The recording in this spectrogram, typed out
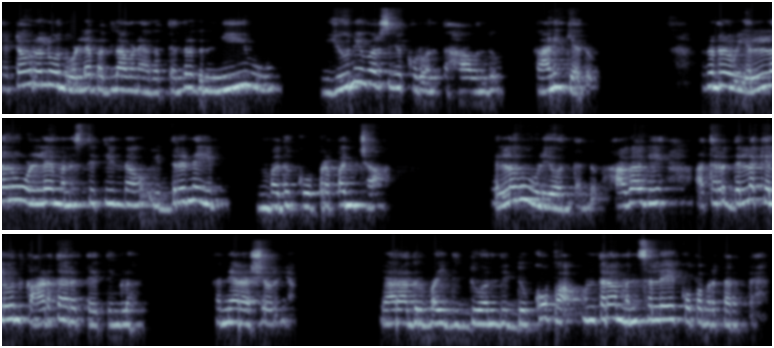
ಕೆಟ್ಟವರಲ್ಲೂ ಒಂದು ಒಳ್ಳೆ ಬದಲಾವಣೆ ಆಗುತ್ತೆ. ಅಂದ್ರೆ ಅದು ನೀವು ಯೂನಿವರ್ಸ್ಗೆ ಕೊಡುವಂತಹ ಒಂದು ಕಾಣಿಕೆ ಅದು. ಯಾಕಂದ್ರೆ ಎಲ್ಲರೂ ಒಳ್ಳೆ ಮನಸ್ಥಿತಿಯಿಂದ ಇದ್ರೇನೆ ಈ ಬದುಕು, ಪ್ರಪಂಚ. ಎಲ್ಲವೂ ಉಳಿಯುವಂಥದ್ದು. ಹಾಗಾಗಿ ಆ ಥರದ್ದೆಲ್ಲ ಕೆಲವೊಂದು ಕಾಡ್ತಾ ಇರುತ್ತೆ ತಿಂಗಳು ಕನ್ಯಾ ರಾಶಿಯವ್ರಿಗೆ ಯಾರಾದರೂ ಬೈದಿದ್ದು, ಅಂದಿದ್ದು, ಕೋಪ, ಒಂಥರ ಮನಸ್ಸಲ್ಲೇ ಕೋಪ ಬರ್ತಾ ಇರುತ್ತೆ.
